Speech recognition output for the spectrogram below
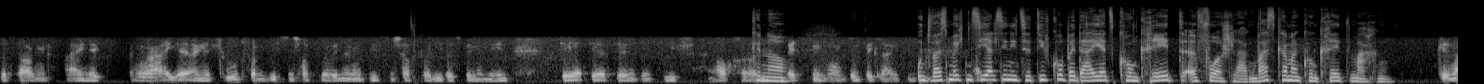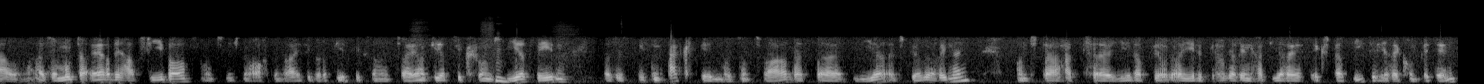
das sagen eine Reihe, eine Flut von Wissenschaftlerinnen und Wissenschaftlern, die das Phänomen sehr, sehr, sehr intensiv auch äh, genau. messen und begleiten. Und was möchten Sie als Initiativgruppe da jetzt konkret äh, vorschlagen? Was kann man konkret machen? Genau, also Mutter Erde hat Fieber und 38 oder 40, sondern 42 und hm. wir sehen, dass es diesen Pakt geben muss und zwar, dass äh, wir als Bürgerinnen und da hat äh, jeder Bürger, jede Bürgerin hat ihre Expertise, ihre Kompetenz.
